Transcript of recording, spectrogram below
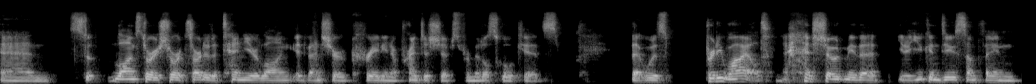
And so, long story short, started a 10 year long adventure creating apprenticeships for middle school kids that was pretty wild and showed me that you know you can do something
